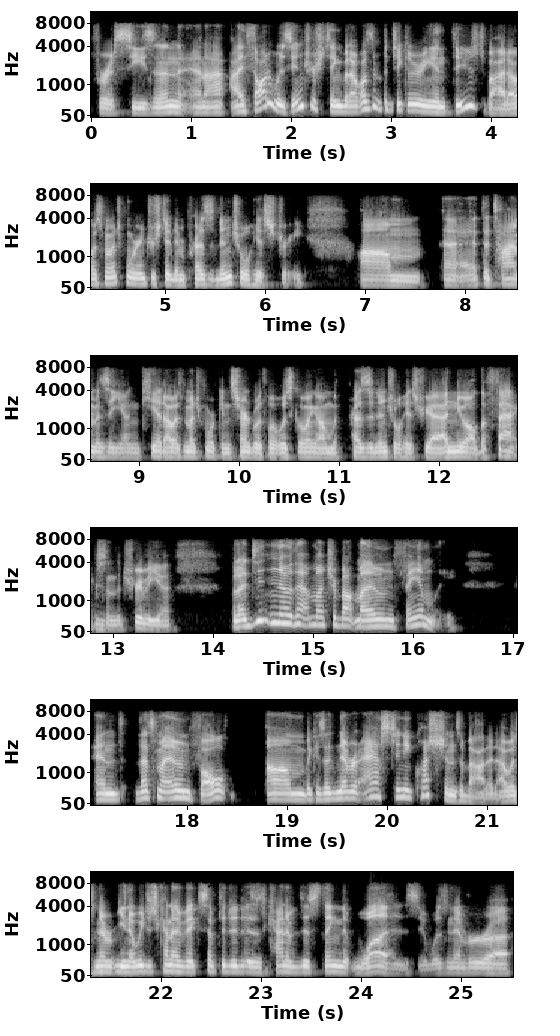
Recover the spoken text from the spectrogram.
for a season. And I, I thought it was interesting, but I wasn't particularly enthused by it. I was much more interested in presidential history. Um, at the time, as a young kid, I was much more concerned with what was going on with presidential history. I knew all the facts and the trivia, but I didn't know that much about my own family. And that's my own fault um, because I'd never asked any questions about it. I was never, you know, we just kind of accepted it as kind of this thing that was. It was never a,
